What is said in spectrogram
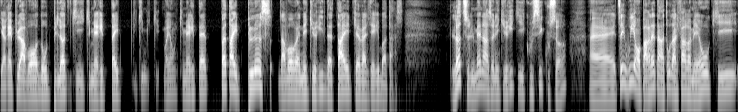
Il aurait pu avoir d'autres pilotes qui, qui méritent peut-être qui, voyons, qui méritaient peut-être plus d'avoir une écurie de tête que Valtteri Bottas. Là, tu le mets dans une écurie qui est coup-ci, coup-ça. Euh, oui, on parlait tantôt d'Alfa Romeo qui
